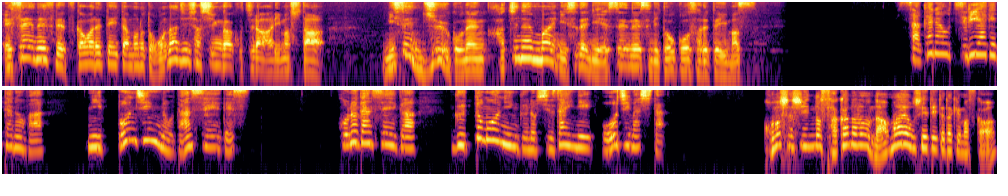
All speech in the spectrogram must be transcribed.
SNS で使われていたものと同じ写真がこちらありました。2015年、8年前にすでに SNS に投稿されています。鱼を钓り上げたのは日本人の男性です。この男性がグッドモーニングの取材に応じました。この写真の鱼の名前を教えていただけますか？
